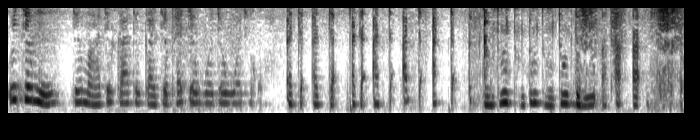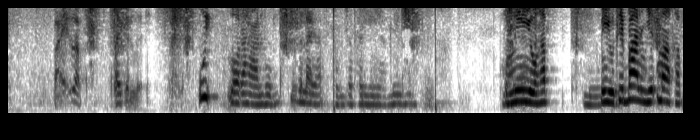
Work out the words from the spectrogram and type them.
อุ้ยเจอหมู เจอหมา เจอกา เจอไก่ เจอแพะ เจอวัว เจอวัว เจอควายอาจจะอาจจะอาจจะอาจจะอาจจะอาจจะ ตุ้มตุ้มตุ้มตุ้มตุ้มตุ้มตุ้มอะอะอะไปแบบไปกันเลย อุ้ยรออาหารผมไม่เป็นไรครับ ผมจะพยายามไม่ยุ่งผมมีอยู่ครับ มีอยู่ที่บ้านเยอะมากครับ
